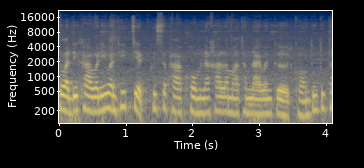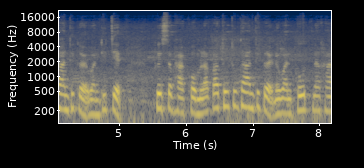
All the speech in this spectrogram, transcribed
สวัสดีค่ะวันนี้วันที่ 7 พฤษภาคมนะคะ เรามาทำนายวันเกิดของทุกๆทท่านที่เกิดวันที่ 7 พฤษภาคม แล้วก็ทุกๆทท่านที่เกิดในวันพุธนะคะ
